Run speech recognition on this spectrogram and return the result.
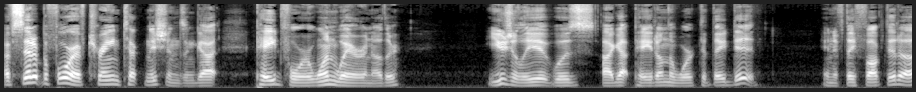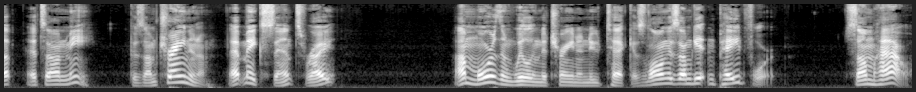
I've said it before, I've trained technicians and got paid for one way or another. Usually it was I got paid on the work that they did. And if they fucked it up, it's on me because I'm training them. That makes sense, right? I'm more than willing to train a new tech as long as I'm getting paid for it. Somehow.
